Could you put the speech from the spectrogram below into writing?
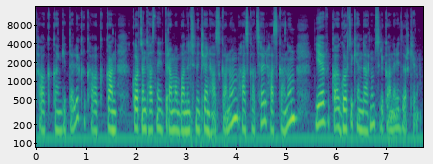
քաղաքական գիտելիքը, քաղաքական գործընթացների տրամաբանությունը չեն հասկանում, հասկացել, հասկանում եւ գործիք են դառնում սրիկաների ձեռքերում։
